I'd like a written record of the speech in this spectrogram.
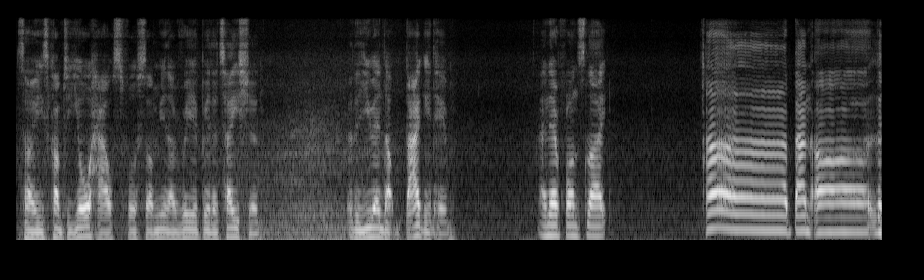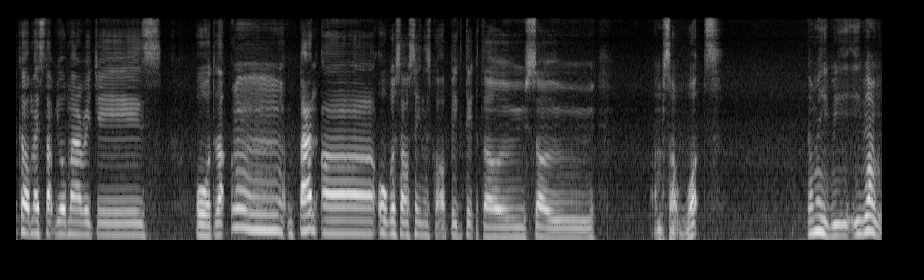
So he's come to your house for some, you know, rehabilitation. And then you end up bagging him. And everyone's like, ah, ban, ah, look how messed up your marriage is. Or like, mm, ban, ah, August Alsina's got a big dick though, so. I'm just like, what? I mean, we, we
